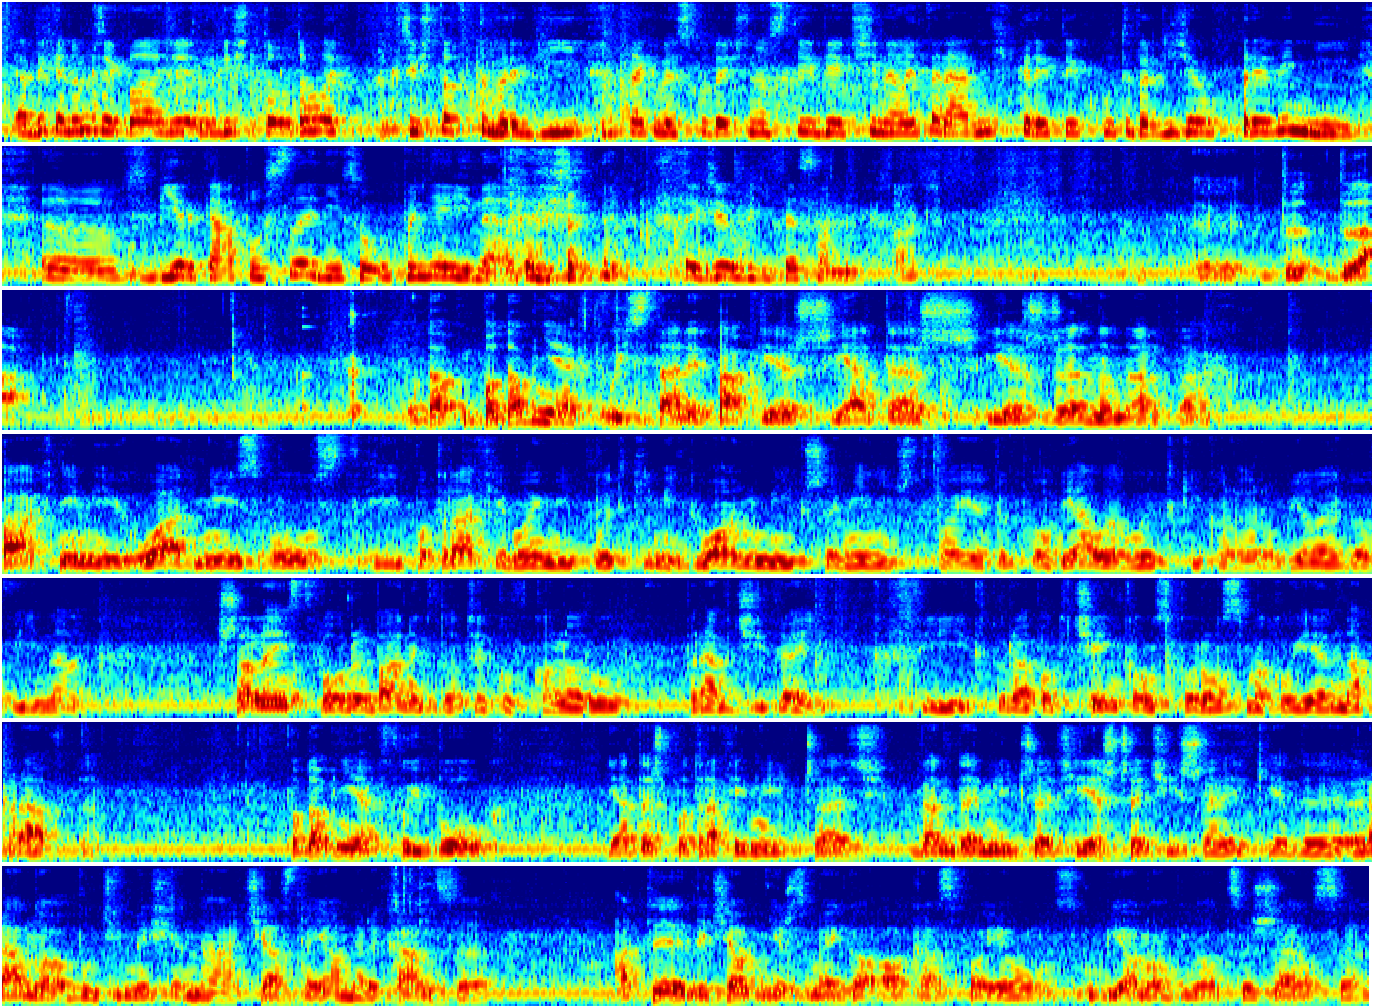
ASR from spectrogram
Já bych jenom řekla, že i když to, tohle Křištof tvrdí, tak ve skutečnosti většina literárních kritiků tvrdí, že ho první uh, sbírka a poslední jsou úplně jiné, takže, takže uvidíte sami. Tak. Dla. Podobnie jak twój stary papież, ja też jeżdżę na nartach. Pachnie mi ładniej z ust i potrafię moimi płytkimi dłońmi przemienić Twoje wypłowiałe łydki koloru białego wina w szaleństwo urywanych dotyków koloru prawdziwej krwi, która pod cienką skórą smakuje naprawdę. Podobnie jak Twój Bóg, ja też potrafię milczeć. Będę milczeć jeszcze ciszej, kiedy rano obudzimy się na ciasnej Amerykance, a Ty wyciągniesz z mojego oka swoją zgubioną w nocy rzęsę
